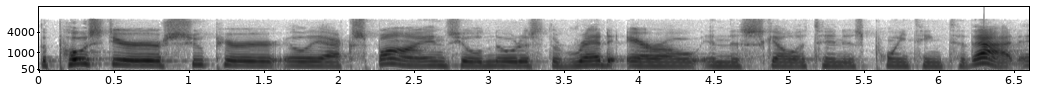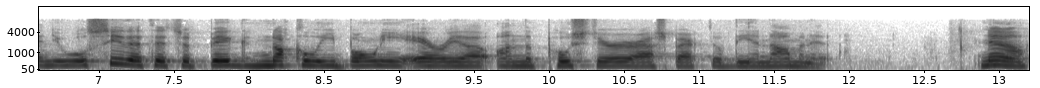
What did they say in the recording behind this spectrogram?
the posterior superior iliac spines, you'll notice the red arrow in the skeleton is pointing to that. And you will see that it's a big, knuckly, bony area on the posterior aspect of the innominate. Now,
